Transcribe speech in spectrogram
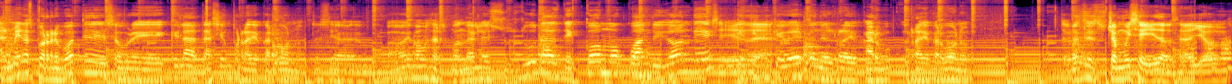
al menos por rebote, sobre qué es la datación por radiocarbono. Entonces hoy vamos a responderles sus dudas de cómo, cuándo y dónde. Sí, qué de- tiene que ver con el radiocarbo- radiocarbono. De verdad se escucha muy seguido. O sea, yo.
